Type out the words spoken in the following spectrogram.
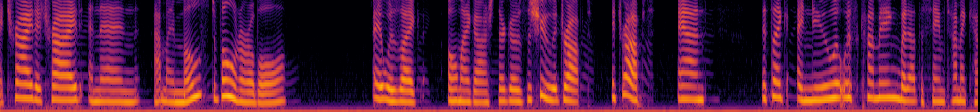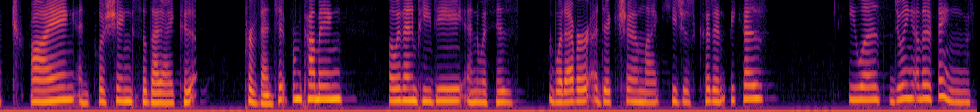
I tried, I tried, and then at my most vulnerable, it was like, oh my gosh, there goes the shoe. It dropped. It dropped. And it's like I knew it was coming, but at the same time, I kept trying and pushing so that I could prevent it from coming. But with NPD and with his whatever addiction, like he just couldn't because he was doing other things.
